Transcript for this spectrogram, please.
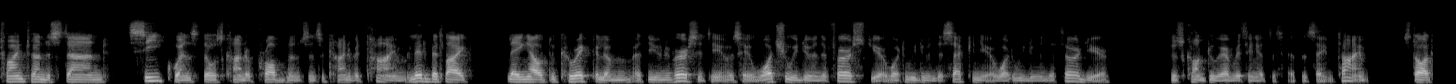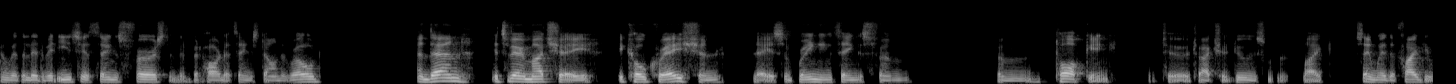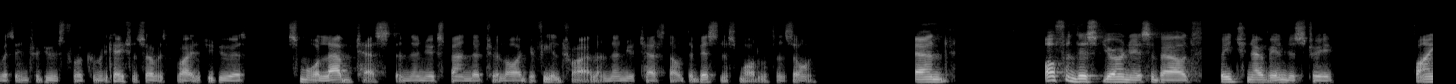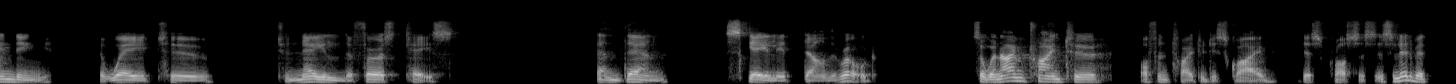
Trying to understand sequence those kind of problems a kind of a time a little bit like laying out the curriculum at the university and say what should we do in the first year? What do we do in the second year? What do we do in the third year? Just can't do everything at the, at the same time starting with a little bit easier things first, a little bit harder things down the road. And then it's very much a, a co-creation place of bringing things from from talking to, to actually doing some, like same way the 5G was introduced for communication service providers, you do a small lab test and then you expand it to a larger field trial and then you test out the business models and so on. And often this journey is about for each and every industry finding a way to to nail the first case and then scale it down the road. So when I'm trying to often try to describe this process, it's a little bit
